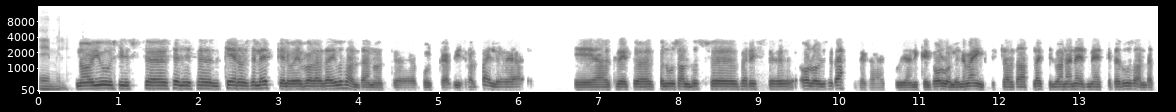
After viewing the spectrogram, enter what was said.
Emil? no ju siis äh, sellisel keerulisel hetkel võib-olla ta ei usaldanud äh, pulka piisavalt palju ja ja Gretu on usaldus päris olulise tähtsusega, et kui on ikkagi oluline mäng, siis ta tahab platil panna need mehed, keda ta usaldab.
